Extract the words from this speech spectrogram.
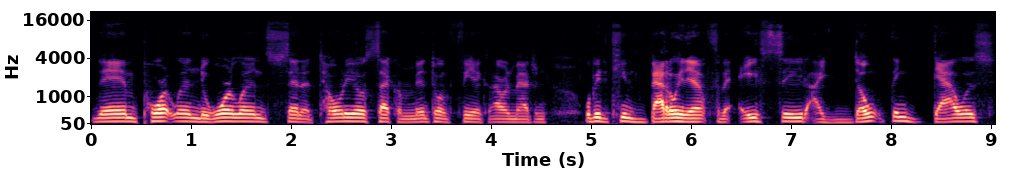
Then Portland, New Orleans, San Antonio, Sacramento, and Phoenix, I would imagine, will be the teams battling out for the eighth seed. I don't think Dallas.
